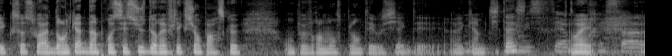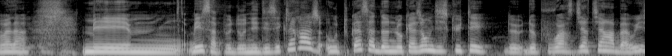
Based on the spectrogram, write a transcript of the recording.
et que ce soit dans le cadre d'un processus de réflexion parce que on peut vraiment se planter aussi avec, des, avec un petit test. Mais peu Ouais, ça, voilà. Mais, hum, mais ça peut donner des éclairages. Ou en tout cas, ça donne l'occasion de discuter, de, de pouvoir se dire tiens, ah bah oui,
